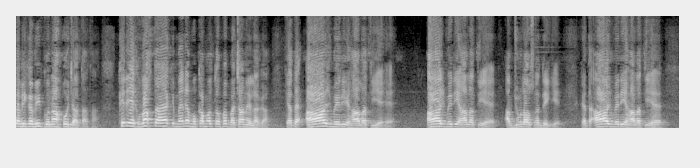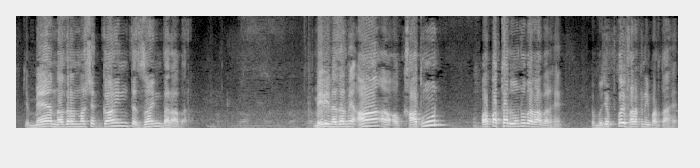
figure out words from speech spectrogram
कभी कभी गुनाह हो जाता था। फिर एक वक्त आया कि मैंने मुकम्मल तौर पर बचाने लगा। कहते, आज मेरी हालत यह है। आज मेरी हालत यह है। अब जुमला उसका देखिए। कहते, आज मेरी हालत यह है कि मैं नज़र से कौन जैन बराबर। मेरी नज़र में आ और खातून और पत्थर दोनों बराबर हैं। तो मुझे कोई फ़र्क नहीं पड़ता है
